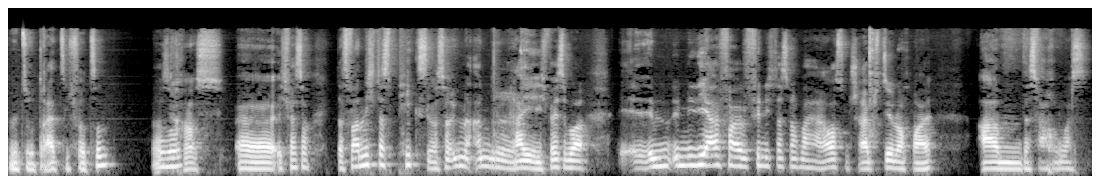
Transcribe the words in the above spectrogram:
mit so 13, 14 oder so. Krass. Äh, ich weiß auch, das war nicht das Pixel, das war irgendeine andere Reihe. Ich weiß aber, äh, im, im Idealfall finde ich das nochmal heraus und schreib's dir nochmal. Ähm, das war auch irgendwas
